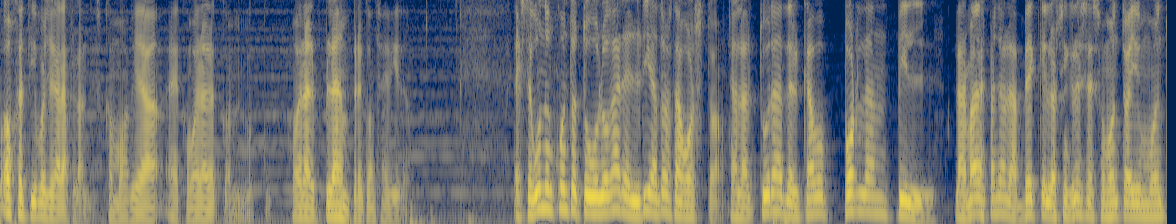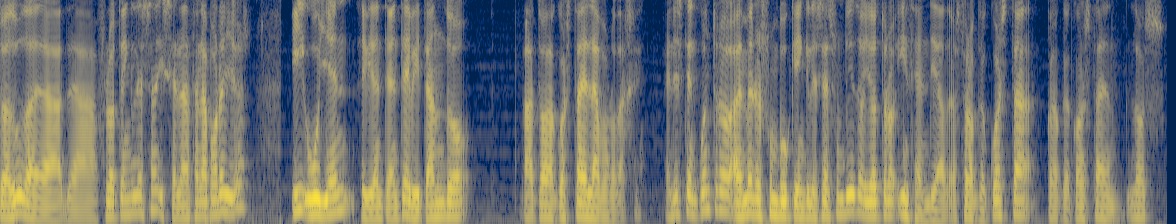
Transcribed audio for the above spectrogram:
objetivo es llegar a Flandes, como, había, eh, como, era, como, era, el plan preconcebido. El segundo encuentro tuvo lugar el día 2 de agosto, a la altura del cabo Portland Bill. La Armada Española ve que los ingleses, en un momento hay un momento de duda de la flota inglesa, y se lanzan a por ellos, y huyen, evidentemente, evitando a toda costa el abordaje. En este encuentro, al menos un buque inglés es hundido y otro incendiado. Esto es lo que cuesta, lo que consta en los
